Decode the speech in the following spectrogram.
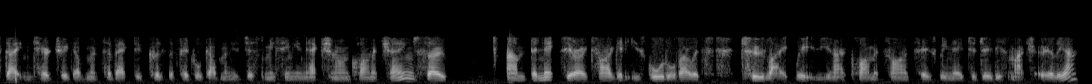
state and territory governments have acted because the federal government is just missing in action on climate change. So um, the net zero target is good, although it's too late. We, you know, climate science says we need to do this much earlier.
